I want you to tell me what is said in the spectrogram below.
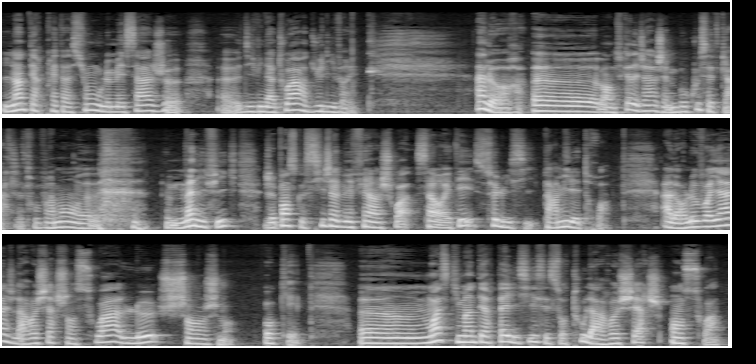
l'interprétation ou le message euh, divinatoire du livret. Alors, euh, en tout cas déjà j'aime beaucoup cette carte, je la trouve vraiment magnifique. Je pense que si j'avais fait un choix, ça aurait été celui-ci, parmi les trois. Alors le voyage, la recherche en soi, le changement. Ok. moi ce qui m'interpelle ici, c'est surtout la recherche en soi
